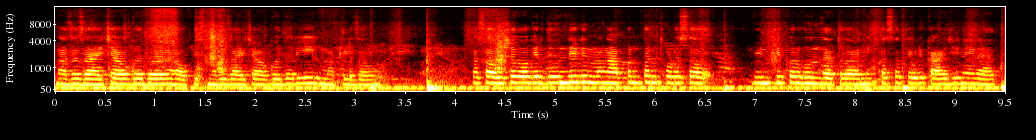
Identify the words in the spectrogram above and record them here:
माझं जायच्या अगोदर ऑफिसमध्ये जायच्या अगोदर येईल म्हटलं जाऊन. कसं औषध वगैरे देऊन दिली मग आपण पण थोडंसं बिनफिकर होऊन जातो आणि कसं तेवढी काळजी नाही राहत.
